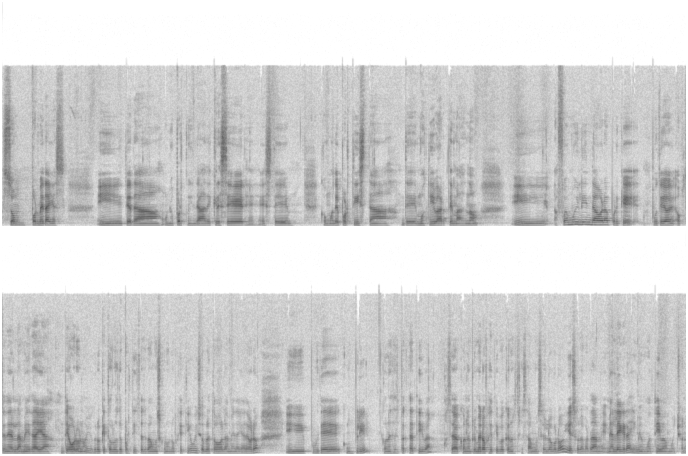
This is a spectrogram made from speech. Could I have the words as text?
son por medallas y te da una oportunidad de crecer, este, como deportista, de motivarte más, ¿no? Y fue muy linda ahora porque pude obtener la medalla de oro, ¿no? Yo creo que todos los deportistas vamos con un objetivo y sobre todo la medalla de oro y pude cumplir con esa expectativa, o sea, con el primer objetivo que nos trazamos se logró y eso la verdad me, me alegra y me motiva mucho, ¿no?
